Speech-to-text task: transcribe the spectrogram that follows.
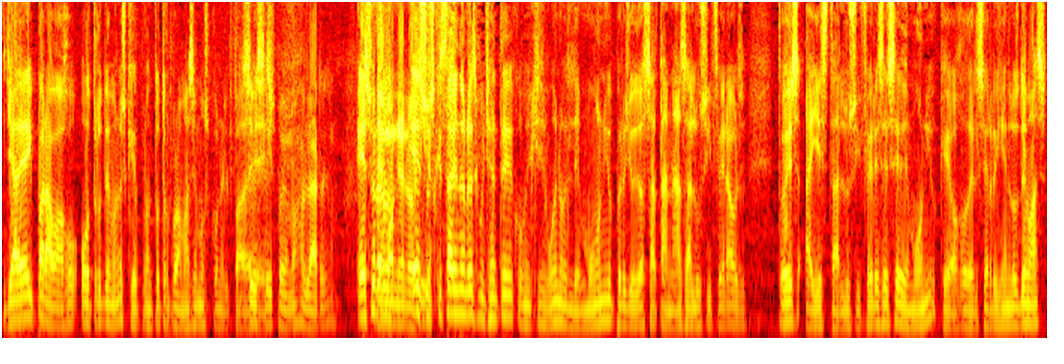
Ya de ahí para abajo, otros demonios que de pronto otro programa hacemos con el padre. Sí, de sí, podemos hablar. Eso era lo- eso es que está viendo en redes que mucha gente como que dice, bueno, el demonio, pero yo digo a Satanás, a Lucifer. a- Entonces ahí está, Lucifer es ese demonio que bajo de él se rigen los demás,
